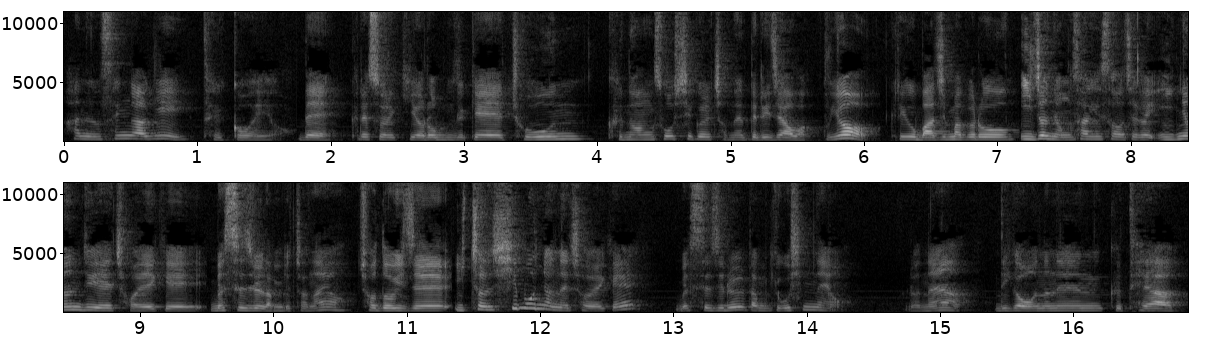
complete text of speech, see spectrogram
하는 생각이 들 거예요. 네. 그래서 이렇게 여러분들께 좋은 근황 소식을 전해드리자 왔고요. 그리고 마지막으로 이전 영상에서 제가 2년 뒤에 저에게 메시지를 남겼잖아요. 저도 이제 2015년에 저에게 메시지를 남기고 싶네요. 러나야, 네가 원하는 그 대학,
